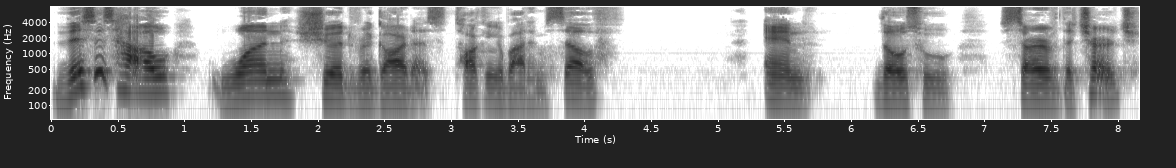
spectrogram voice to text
This is how one should regard us, talking about himself and those who serve the church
